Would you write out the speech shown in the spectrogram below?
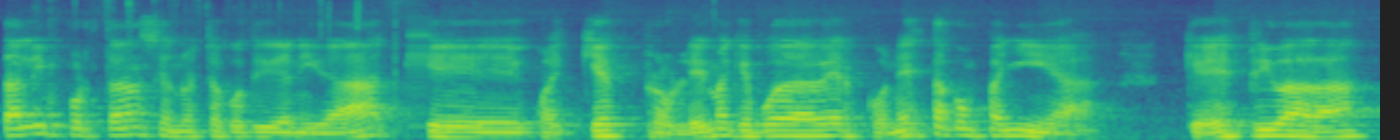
tal importancia en nuestra cotidianidad que cualquier problema que pueda haber con esta compañía que es privada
